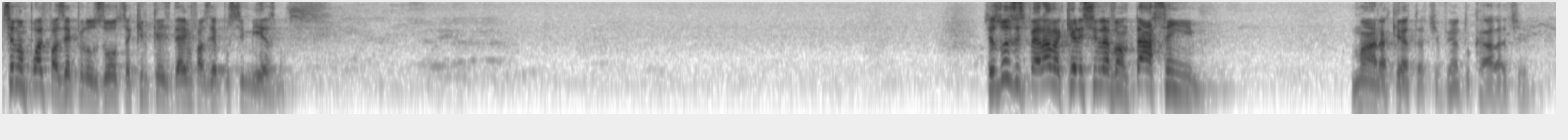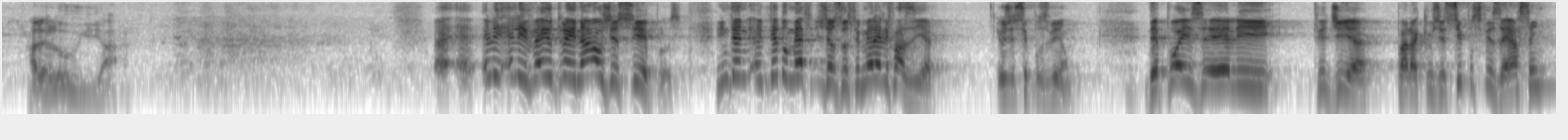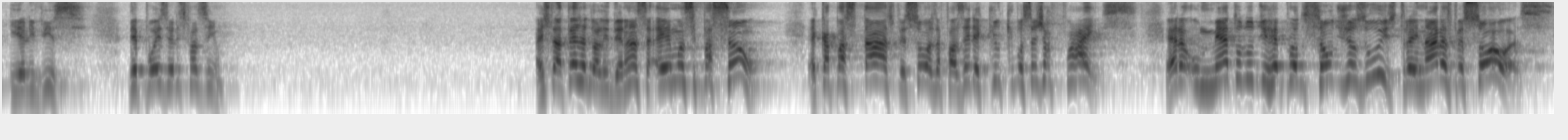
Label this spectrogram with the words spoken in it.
Você não pode fazer pelos outros aquilo que eles devem fazer por si mesmos. Jesus esperava que eles se levantassem e. Mara, quieta-te, vento, cala-te. Aleluia. É, é, ele, ele veio treinar os discípulos. Entenda, entenda o método de Jesus. Primeiro ele fazia, e os discípulos viam. Depois ele pedia para que os discípulos fizessem e ele visse. Depois eles faziam. A estratégia da liderança é emancipação, é capacitar as pessoas a fazerem aquilo que você já faz. Era o método de reprodução de Jesus, treinar as pessoas.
